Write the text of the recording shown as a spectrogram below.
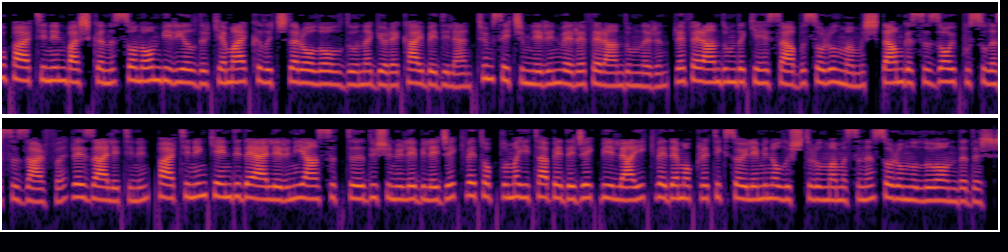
Bu partinin başkanı son 11 yıldır Kemal Kılıçdaroğlu olduğuna göre kaybedilen tüm seçimlerin ve referandumların, referandumdaki hesabı sorulmamış, damgasız oy pusulası zarfı, rezaletinin, partinin kendi değerlerini yansıttığı düşünülebilecek ve topluma hitap edecek bir layık ve demokratik söylemin oluşturulmamasının sorumluluğu ondadır.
